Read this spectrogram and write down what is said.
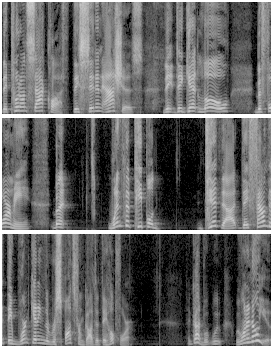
They put on sackcloth, they sit in ashes, they, they get low before me. But when the people did that, they found that they weren't getting the response from God that they hoped for. God, we, we want to know you.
